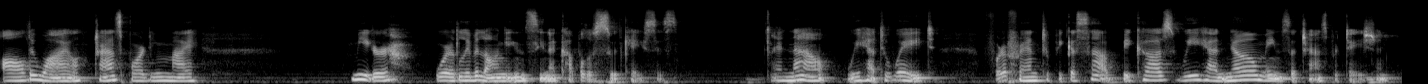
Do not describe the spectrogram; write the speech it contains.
all the while transporting my meager worldly belongings in a couple of suitcases. And now we had to wait for a friend to pick us up because we had no means of transportation.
